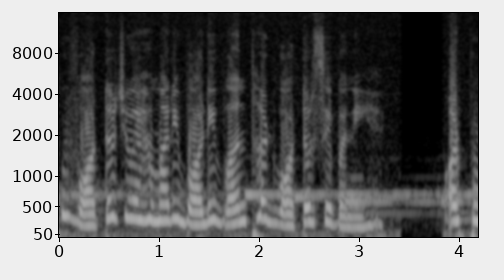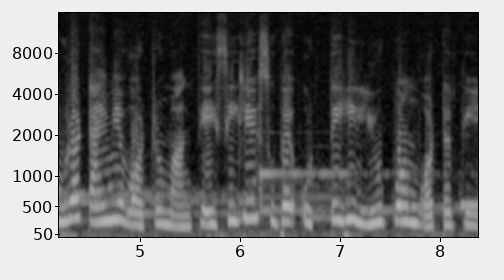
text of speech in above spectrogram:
तो वाटर जो है हमारी बॉडी वन थर्ड वाटर से बनी है। और पूरा टाइम ये वाटर मांगते हैं, इसीलिए सुबह उठते ही ल्यूकवॉर्म वाटर की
